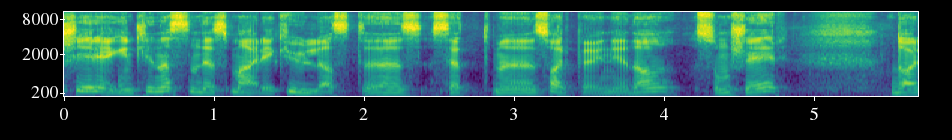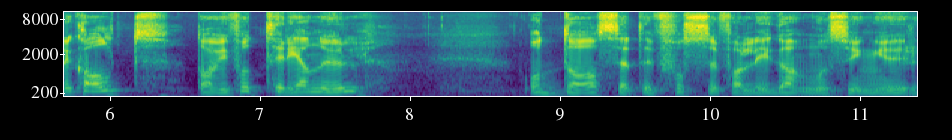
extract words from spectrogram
skjer egentlig nesten det som er det kuleste sett med Sarpøyene i dag, som skjer. Da er det kaldt, da har vi fått 3-0, og da setter Fossefallet i gang og synger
